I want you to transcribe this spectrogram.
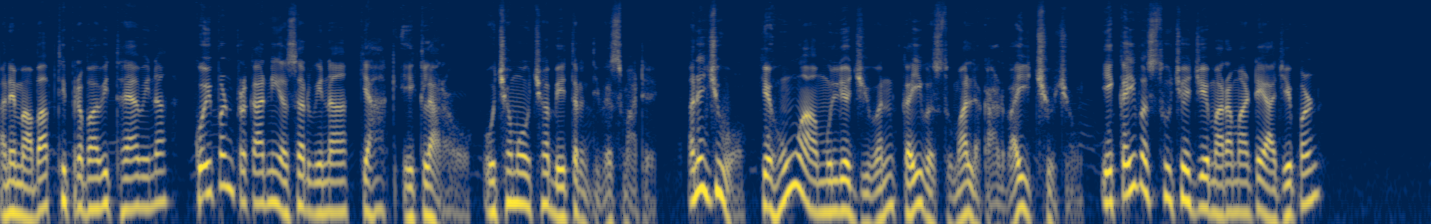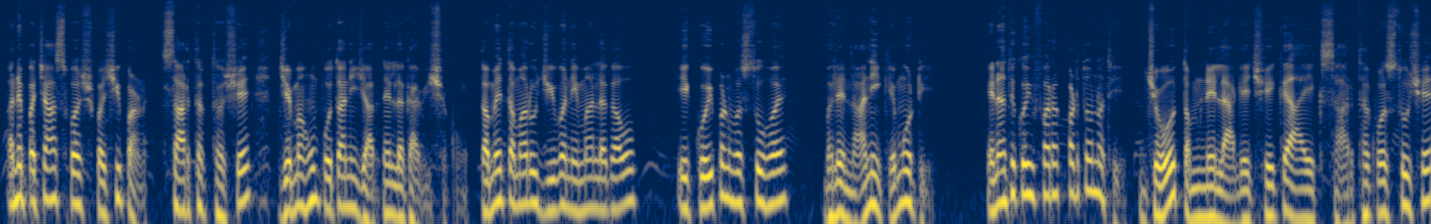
અને મા બાપથી પ્રભાવિત થયા વિના, કોઈ પણ પ્રકારની અસર વિના ક્યાંક એકલા રહો, ઓછામાં ઓછા બે ત્રણ દિવસ માટે. અને જુઓ કે હું આ અમૂલ્ય જીવન કઈ વસ્તુમાં લગાડવા ઈચ્છું છું. એ કઈ વસ્તુ છે જે મારા માટે આજે પણ અને પચાસ વર્ષ પછી પણ સાર્થક થશે, જેમાં હું પોતાની જાતને લગાવી શકું. તમે તમારું જીવન એમાં લગાવો. એ કોઈ પણ વસ્તુ હોય, ભલે નાની કે મોટી, એનાથી કોઈ ફરક પડતો નથી. જો તમને લાગે છે કે આ એક સાર્થક વસ્તુ છે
